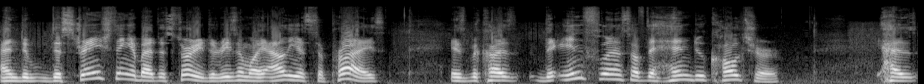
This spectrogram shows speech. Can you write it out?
And the, the strange thing about the story, the reason why Allie is surprised, is because the influence of the Hindu culture has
